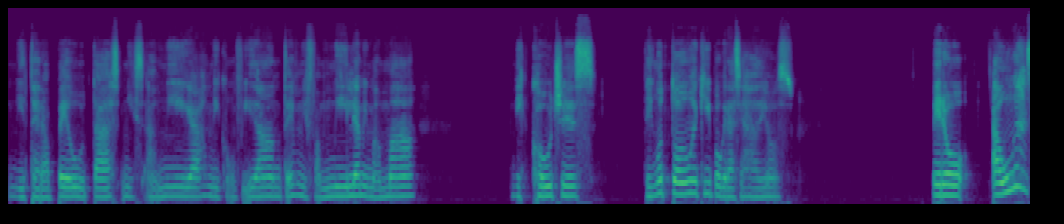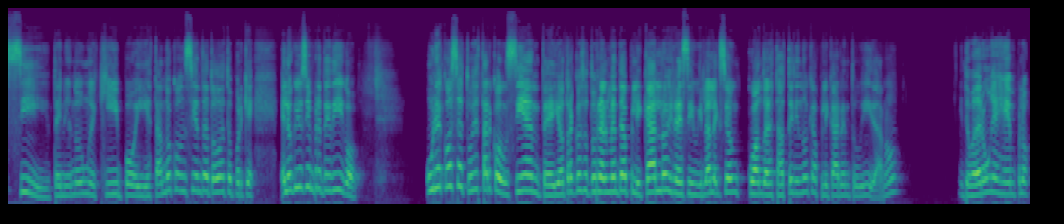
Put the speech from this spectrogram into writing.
mis terapeutas, mis amigas, mis confidantes, mi familia, mi mamá, mis coaches. Tengo todo un equipo, gracias a Dios. Pero aún así, teniendo un equipo y estando consciente de todo esto, porque es lo que yo siempre te digo, una cosa es tú estar consciente y otra cosa es tú realmente aplicarlo y recibir la lección cuando la estás teniendo que aplicar en tu vida, ¿no? Y te voy a dar un ejemplo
